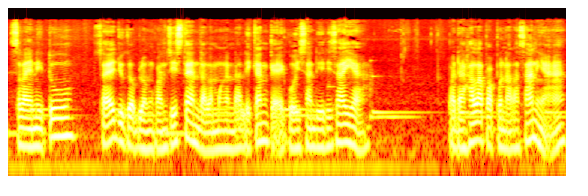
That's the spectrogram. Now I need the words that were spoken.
Selain itu, saya juga belum konsisten dalam mengendalikan keegoisan diri saya. Padahal apa pun alasannya,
